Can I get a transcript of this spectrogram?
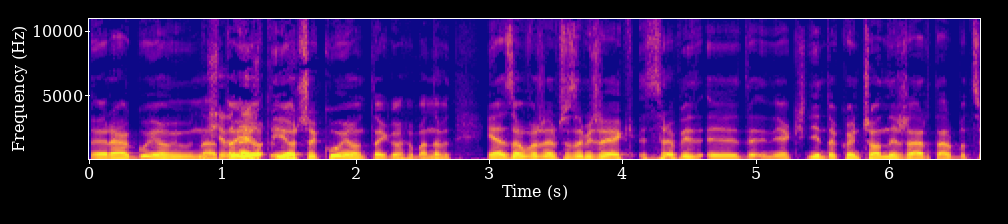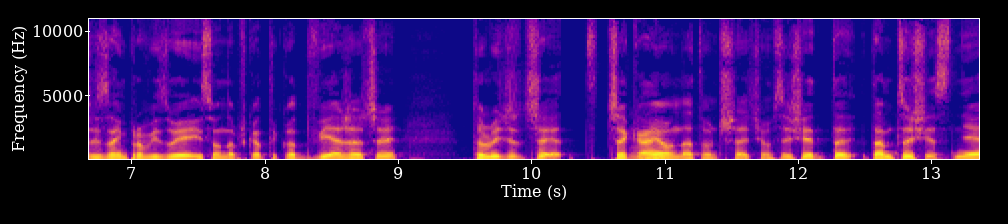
reagują na to, wydaje, i, to- i oczekują tego chyba. Nawet ja zauważyłem czasami, że jak zrobię te- jakiś niedokończony żart albo coś zaimprowizuję i są na przykład tylko dwie rzeczy, to ludzie cze czekają na tą trzecią. W sensie to, tam coś jest nie,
